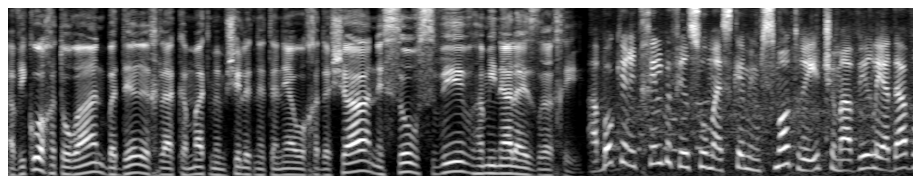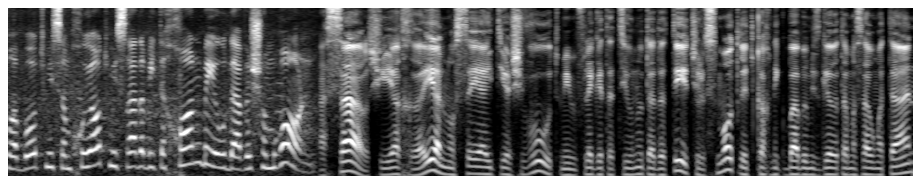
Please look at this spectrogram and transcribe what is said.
הוויכוח התורן בדרך להקמת ממשלת נתניהו החדשה נסוב סביב המינהל האזרחי. הבוקר התחיל בפרסום ההסכם עם סמוטריץ', שמעביר לידיו רבות מסמכויות משרד הביטחון ביהודה ושומרון. השר, שיהיה אחראי על נושאי ההתיישבות ממפלגת הציונות הדתית של סמוטריץ', כך נקבע במסגרת המשא ומתן,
